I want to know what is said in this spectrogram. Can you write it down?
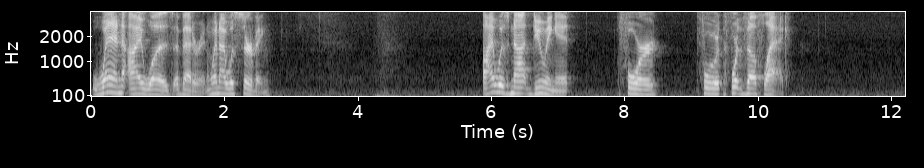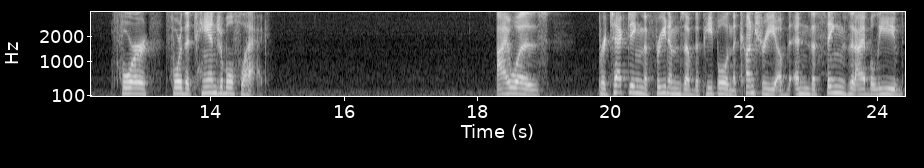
When I was a veteran, when I was serving, I was not doing it for for for the flag. For for the tangible flag. I was protecting the freedoms of the people and the country of the, and the things that I believed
